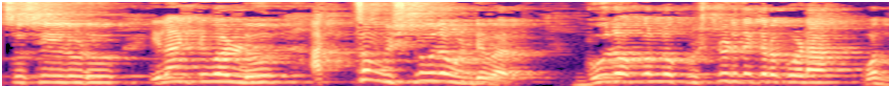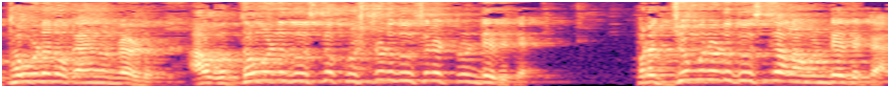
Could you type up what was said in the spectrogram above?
సుశీలుడు ఇలాంటి వాళ్ళు అచ్చం విష్ణువులో ఉండేవారు. భూలోకంలో కృష్ణుడి దగ్గర కూడా ఉద్ధవుడు అని ఒక ఆయన ఉన్నాడు. ఆ ఉద్ధవుడిని చూస్తే కృష్ణుడు చూసినట్టు ఉండేదిట. ప్రద్యుమ్నుడు చూస్తే అలా ఉండేదిట.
